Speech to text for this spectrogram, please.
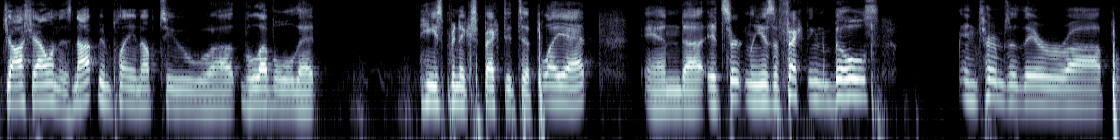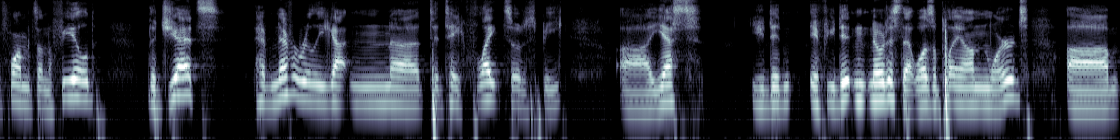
Josh Allen has not been playing up to uh, the level that he's been expected to play at, and uh, it certainly is affecting the Bills in terms of their uh, performance on the field. The Jets have never really gotten uh, to take flight, so to speak. Uh, yes, you didn't. If you didn't notice, that was a play on words. Um,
